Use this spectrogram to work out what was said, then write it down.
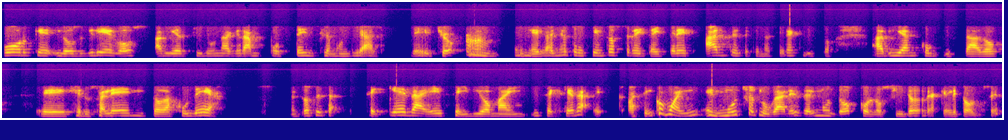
Porque los griegos habían sido una gran potencia mundial. De hecho, en el año 333, antes de que naciera Cristo, habían conquistado eh, Jerusalén y toda Judea. Entonces se queda ese idioma ahí y se queda, eh, así como ahí, en muchos lugares del mundo conocidos de aquel entonces,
